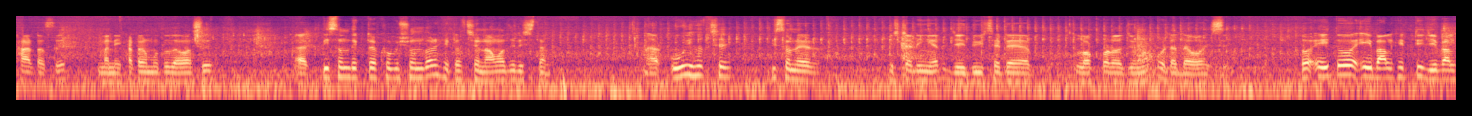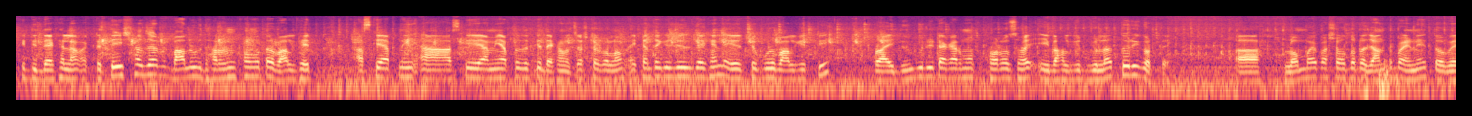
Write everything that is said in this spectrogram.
খাট আছে মানে খাটার মতো দেওয়া আছে। আর পিছন দিকটা খুবই সুন্দর, এটা হচ্ছে নামাজের স্থান। আর ওই হচ্ছে পিছনের স্টারিংয়ের যে দুই সাইডে লক করার জন্য ওটা দেওয়া হয়েছে। তো এই তো এই বালঘেটটি যে বালঘেটটি দেখালাম, একটা তেইশ হাজার বালুর ধারণ ক্ষমতার বালঘেট আজকে আপনি আজকে আমি আপনাদেরকে দেখানোর চেষ্টা করলাম। এখান থেকে যদি দেখেন, এই হচ্ছে পুরো বালঘেটটি প্রায় দুই কোটি টাকার মতো খরচ হয় এই বালঘেটগুলো তৈরি করতে। লম্বায় পাশে অতটা জানতে পারিনি, তবে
